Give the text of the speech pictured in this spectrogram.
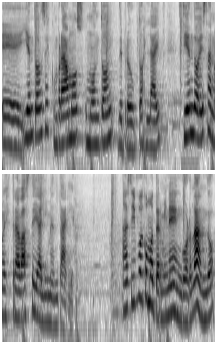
y entonces comprábamos un montón de productos light, siendo esa nuestra base alimentaria. Así fue como terminé engordando,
